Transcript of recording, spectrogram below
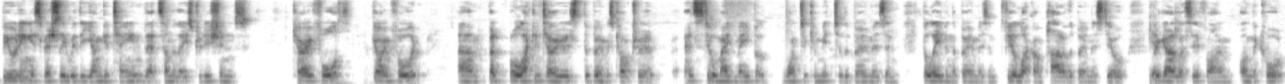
building, especially with the younger team, that some of these traditions carry forth going forward. Um, but all I can tell you is the Boomers culture has still made me but want to commit to the Boomers and believe in the Boomers and feel like I'm part of the Boomers still, Yeah. regardless if I'm on the court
